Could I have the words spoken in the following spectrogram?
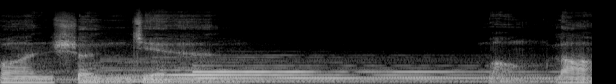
穿深间猛浪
